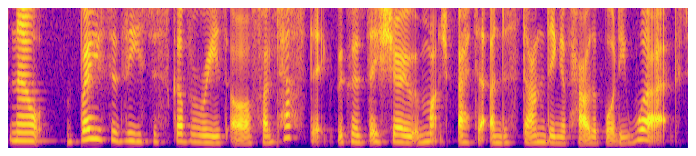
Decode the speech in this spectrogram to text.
now, both of these discoveries are fantastic because they show a much better understanding of how the body worked.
